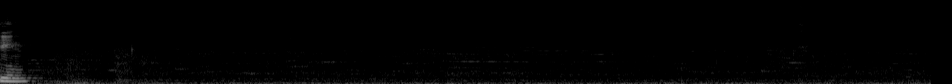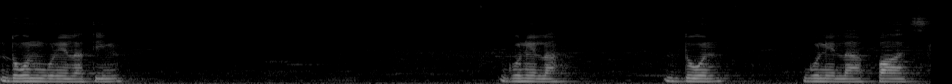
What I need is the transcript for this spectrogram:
तीन. दोन गुणिला तीन. गुणिला दोन. गुणिला पाच.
